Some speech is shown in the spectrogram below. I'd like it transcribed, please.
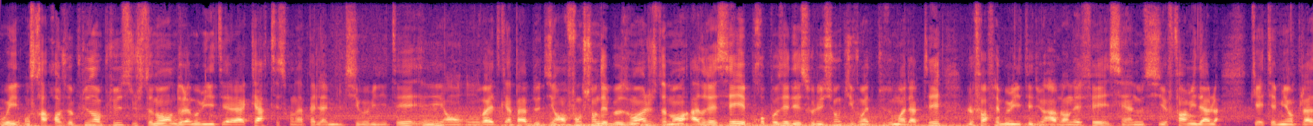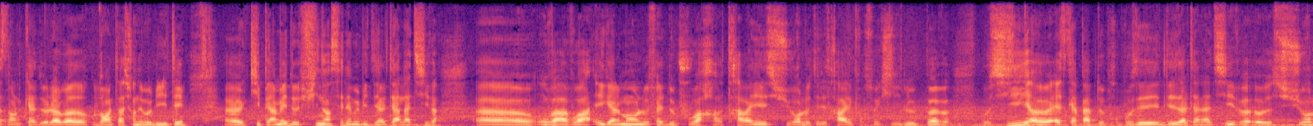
Oui, on se rapproche de plus en plus justement de la mobilité à la carte, c'est ce qu'on appelle la multimobilité, et mhm. on, va être capable de dire en fonction des besoins, justement, adresser et proposer des solutions qui vont être plus ou moins adaptées. Le forfait mobilité durable, en effet, c'est un outil formidable qui a été mis en place dans le cadre de la loi d'orientation des mobilités, euh, qui permet de financer les mobilités alternatives. Euh, on va avoir également le fait de pouvoir travailler sur le télétravail pour ceux qui le peuvent aussi, euh, être capable de proposer des alternatives sur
